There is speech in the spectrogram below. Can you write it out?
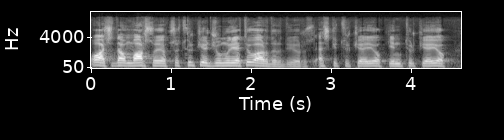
O açıdan varsa yoksa Türkiye Cumhuriyeti vardır diyoruz. Eski Türkiye yok, yeni Türkiye yok.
